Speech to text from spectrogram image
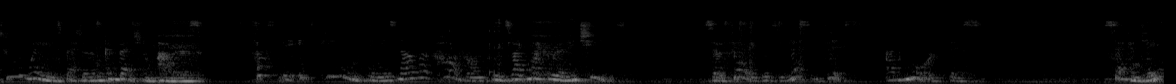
two ways better than conventional powders. Firstly, its cleaning fingers now work harder on foods like macaroni cheese. So Fairy gives you less of this and more of this. Secondly,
